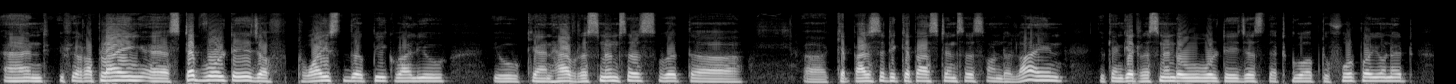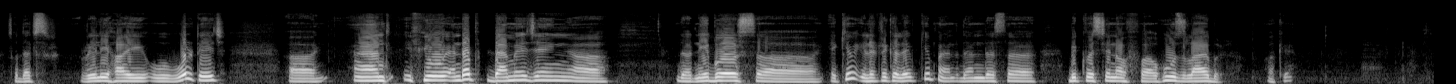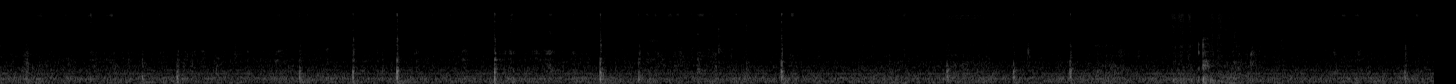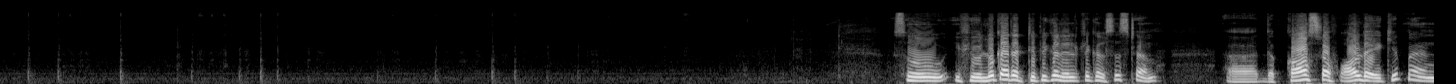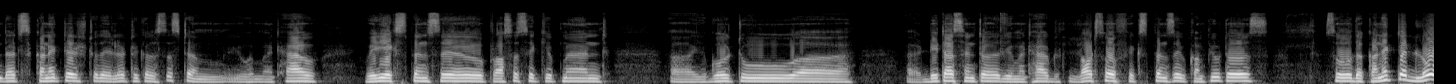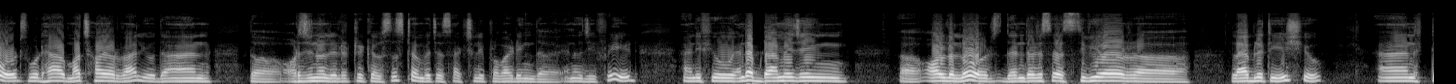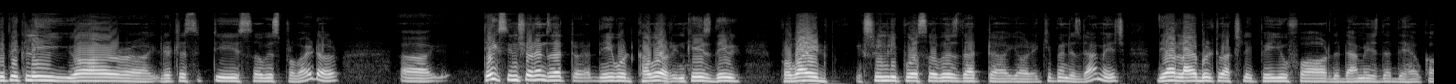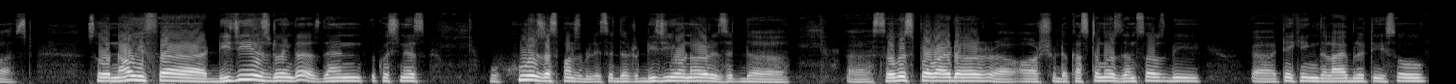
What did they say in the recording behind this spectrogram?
and if you are applying a step voltage of twice the peak value you can have resonances with uh, uh, parasitic capacitances on the line you can get resonant over voltages that go up to 4 per unit. So, that is really high over voltage uh, and if you end up damaging uh, the neighbors uh, electrical equipment then there is a big question of uh, who is liable. Okay. So, if you look at a typical electrical system uh, the cost of all the equipment that is connected to the electrical system you might have very expensive process equipment, uh, you go to uh, data center you might have lots of expensive computers. So, the connected loads would have much higher value than the original electrical system which is actually providing the energy feed and if you end up damaging uh, all the loads then there is a severe uh, liability issue. And typically your uh, electricity service provider uh, takes insurance that uh, they would cover in case they provide extremely poor service that uh, your equipment is damaged they are liable to actually pay you for the damage that they have caused. So, now if uh, DG is doing this then the question is who is responsible? Is it the DG owner? Is it the uh, service provider uh, or should the customers themselves be uh, taking the liability. So,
